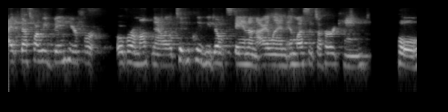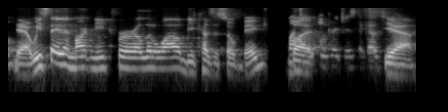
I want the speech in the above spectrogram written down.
I, that's why we've been here for over a month now. Typically, we don't stay on an island unless it's a hurricane pull. Yeah, we stayed in Martinique for a little while because it's so big. Lots but of anchorages to go to. yeah,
